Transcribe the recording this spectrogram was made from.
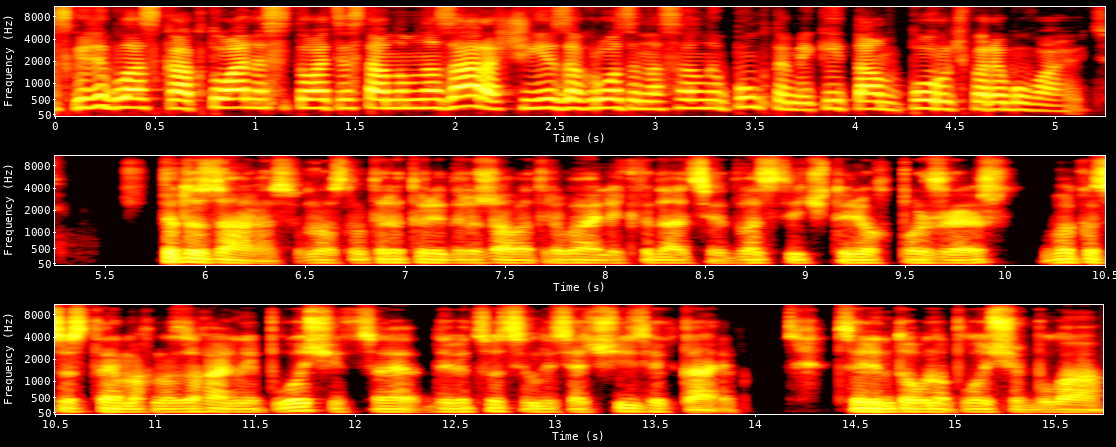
Скажіть, будь ласка, актуальна ситуація станом на зараз? Чи є загрози населеним пунктам, які там поруч перебувають? Щодо зараз, у нас на території держави триває ліквідація 24 пожеж в екосистемах на загальній площі. Це 976 гектарів. Це орієнтовна площа була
